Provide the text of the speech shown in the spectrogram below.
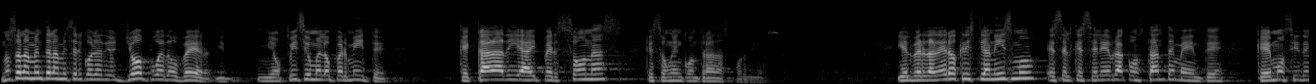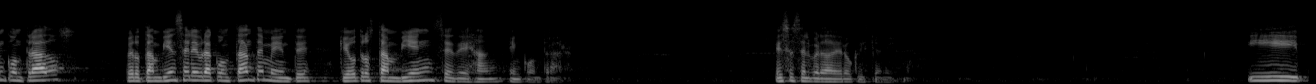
No solamente la misericordia de Dios, yo puedo ver, y mi oficio me lo permite, que cada día hay personas que son encontradas por Dios. Y el verdadero cristianismo es el que celebra constantemente que hemos sido encontrados, pero también celebra constantemente que otros también se dejan encontrar. Ese es el verdadero cristianismo. Y,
